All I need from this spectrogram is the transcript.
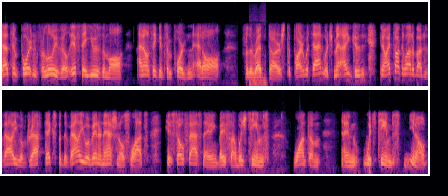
that's important for Louisville if they use them all. I don't think it's important at all for the Red Stars to part with that, which I because you know I talk a lot about the value of draft picks, but the value of international slots is so fascinating based on which teams want them and which teams you know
